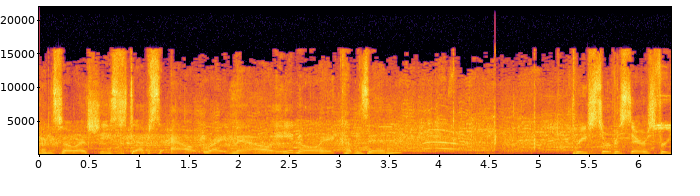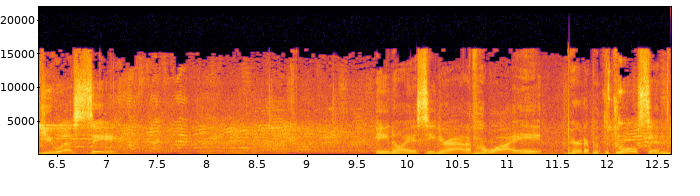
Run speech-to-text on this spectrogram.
And so as she steps out right now, Inoue comes in. Three service errors for USC. Inoue, a senior out of Hawaii, paired up with Drolson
